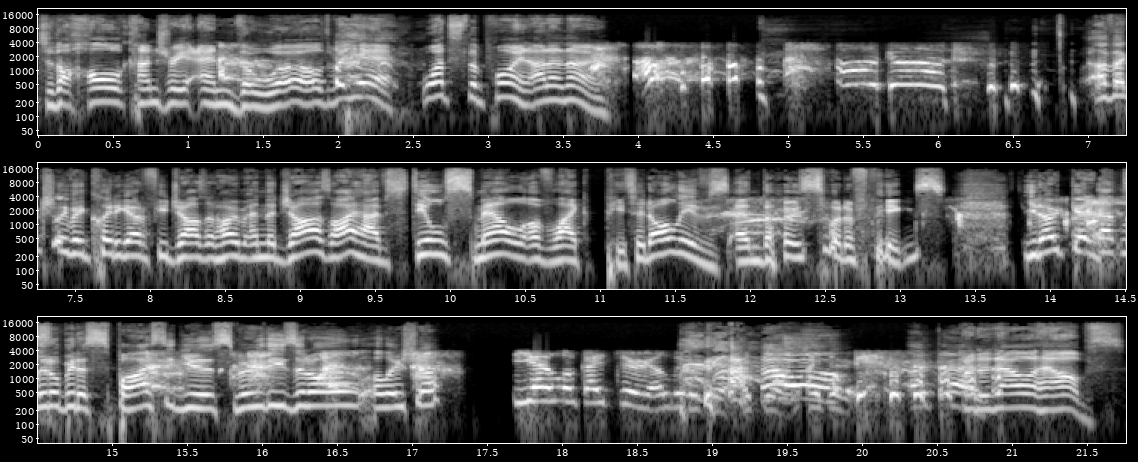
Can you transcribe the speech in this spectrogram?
to the whole country and the world. But yeah, what's the point? I don't know. oh god. I've actually been cleaning out a few jars at home, and the jars I have still smell of like pitted olives and those sort of things. You don't get that little bit of spice in your smoothies at all, Alicia? Yeah, look, I do a little bit. I do. I do. But it all helps.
